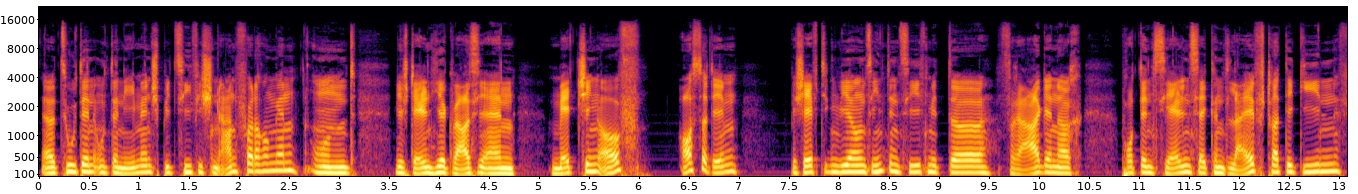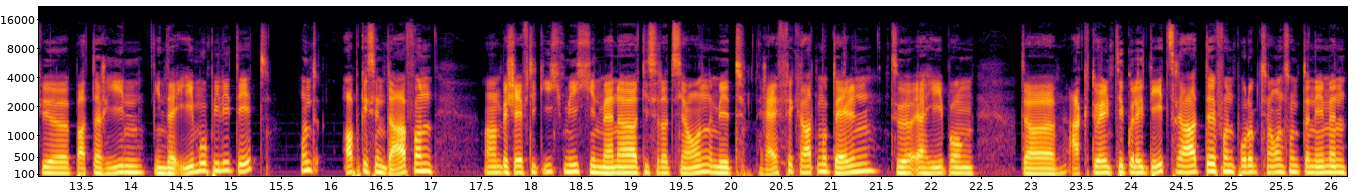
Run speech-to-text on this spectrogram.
äh, zu den unternehmensspezifischen Anforderungen und wir stellen hier quasi ein Matching auf. Außerdem beschäftigen wir uns intensiv mit der Frage nach potenziellen Second Life Strategien für Batterien in der E-Mobilität und abgesehen davon äh, beschäftige ich mich in meiner Dissertation mit Reifegradmodellen zur Erhebung der aktuellen Zirkularitätsrate von Produktionsunternehmen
